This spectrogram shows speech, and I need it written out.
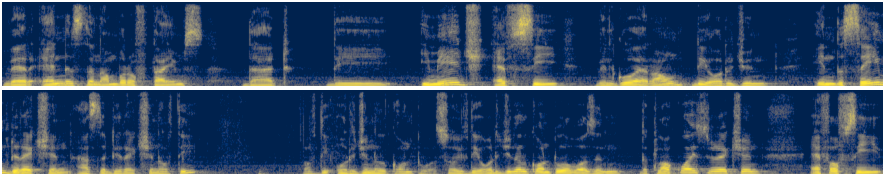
where n is the number of times that the image f c will go around the origin in the same direction as the direction of the of the original contour. So, if the original contour was in the clockwise direction, f of c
